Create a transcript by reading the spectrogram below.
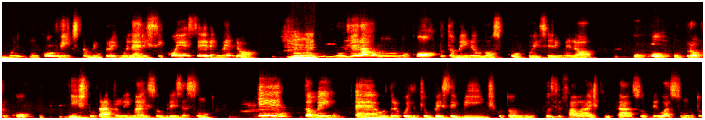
um convite também para as mulheres se conhecerem melhor. Uhum. No, no, geral, no, no, corpo também, né? O nosso corpo, conhecerem melhor o corpo, o próprio corpo. E estudar também mais sobre esse assunto. E também é, outra coisa que eu percebi escutando você falar, explicar sobre o assunto,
